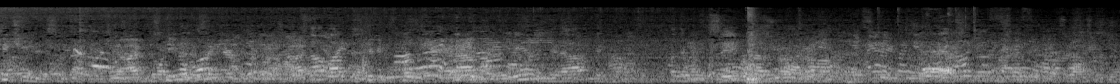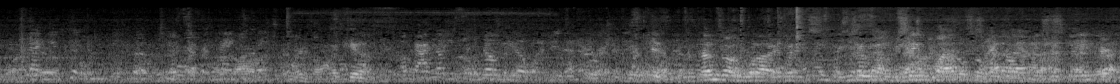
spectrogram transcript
kitschiness of that. You know, I'm just you know what? It's not like that. You can pull it in and get out and get home. But they're the same amount of That you couldn't cook two separate things. I can. Okay, I thought you said no, you don't want to do that. It depends on what I, what, so the same platter, so if I got a piece of steak, or if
